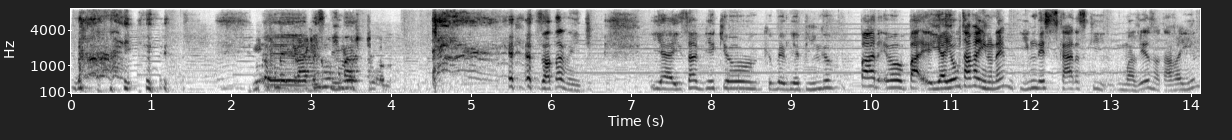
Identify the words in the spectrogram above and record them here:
Nunca fumei É, crack, vou pinga-. Exatamente. E aí sabia que eu, que eu bebia pinga. Eu, pare- e aí eu tava indo, né? E um desses caras que. Uma vez eu tava indo.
